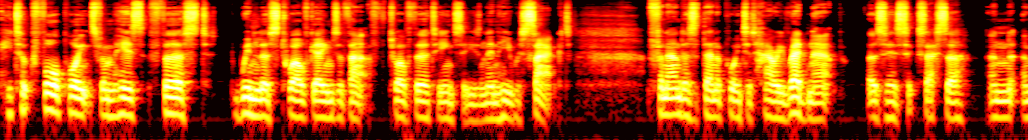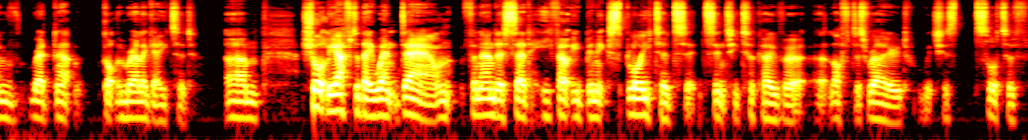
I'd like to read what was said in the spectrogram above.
he took four points from his first winless 12 games of that 12-13 season, and he was sacked. Fernandes then appointed Harry Redknapp as his successor, and, and Redknapp got them relegated. Um, shortly after they went down, Fernandes said he felt he'd been exploited since he took over at Loftus Road, which is sort of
